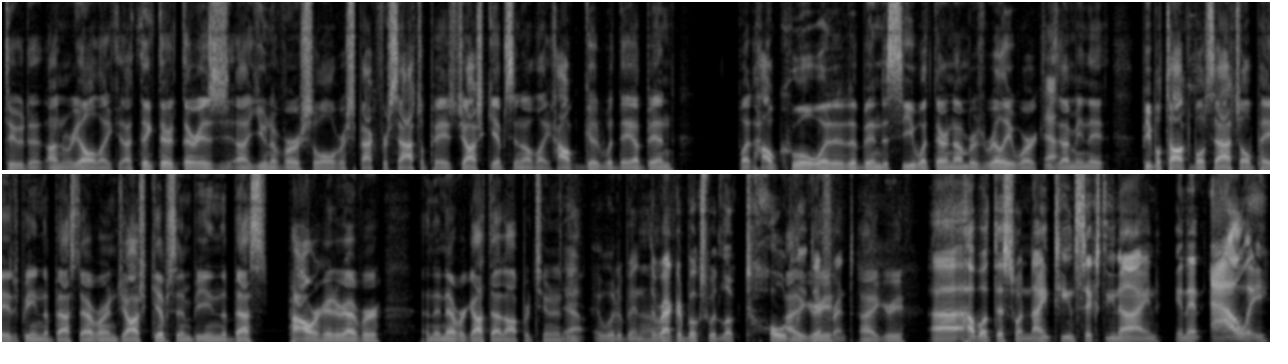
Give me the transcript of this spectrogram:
dude, uh, unreal. Like, I think there there is a universal respect for Satchel Paige, Josh Gibson, of like how good would they have been, but how cool would it have been to see what their numbers really were? 'Cause, Yeah. I mean, they people talk about Satchel Paige being the best ever and Josh Gibson being the best power hitter ever, and they never got that opportunity. Yeah, it would have been. the record books would look totally I agree. different. I agree. Uh, how about this one? 1969, in an alley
